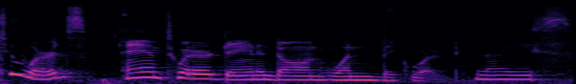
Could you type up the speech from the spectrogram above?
two words. And Twitter, Dan and Dawn, one big word. Nice.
